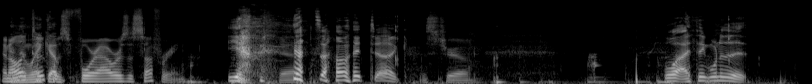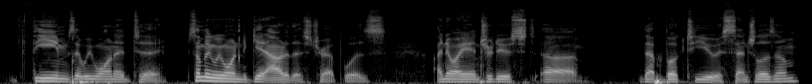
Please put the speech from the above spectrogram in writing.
And And all it took up- was four hours of suffering. Yeah, Yeah, that's all it took. that's true. Well, I think one of the themes that we wanted to something we wanted to get out of this trip was I know I introduced uh, that book to you, Essentialism,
